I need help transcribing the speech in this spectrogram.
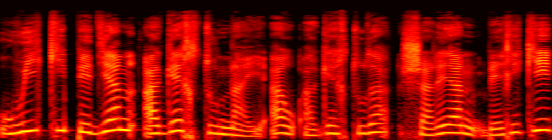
Wikipedian agertu nahi. Hau, agertu da, xarean berriki,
